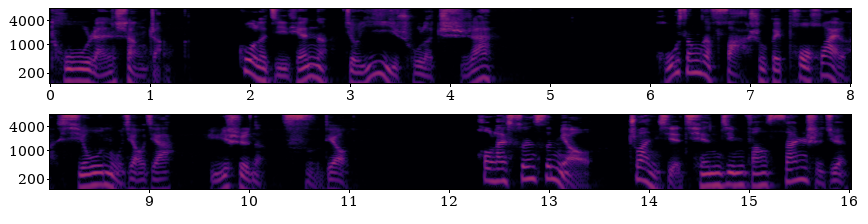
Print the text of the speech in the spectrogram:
突然上涨，过了几天呢，就溢出了池岸。胡僧的法术被破坏了，羞怒交加，于是呢死掉了。后来孙思邈撰写《千金方》三十卷，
